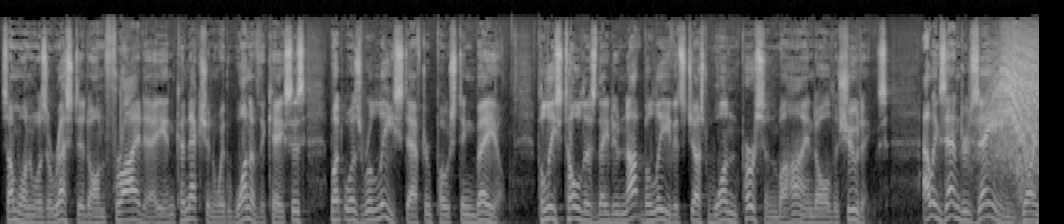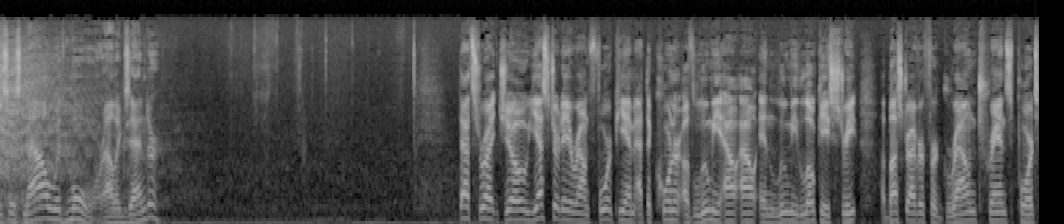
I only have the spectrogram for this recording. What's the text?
Someone was arrested on Friday in connection with one of the cases, but was released after posting bail. Police told us they do not believe it's just one person behind all the shootings. Alexander Zane joins us now with more. Alexander? That's right, Joe. Yesterday around 4 p.m. at the corner of Lumi'au'au and Lumi Loke Street, a bus driver for ground transport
